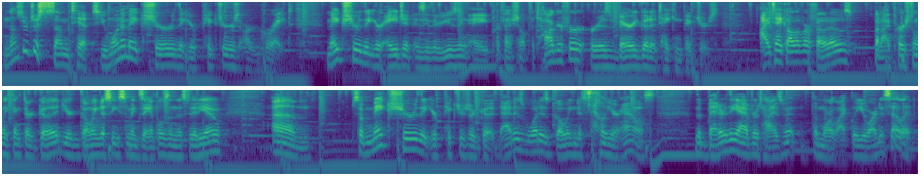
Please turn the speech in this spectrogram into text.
And those are just some tips. You want to make sure that your pictures are great. Make sure that your agent is either using a professional photographer or is very good at taking pictures. I take all of our photos, but I personally think they're good. You're going to see some examples in this video. Um, so make sure that your pictures are good. That is what is going to sell your house. The better the advertisement, the more likely you are to sell it.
